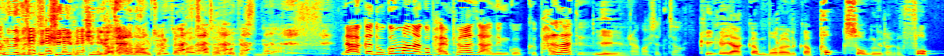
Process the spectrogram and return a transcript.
그런데 무슨 비키니 비키니 가사가 나올 줄은 정말 상상도 못했습니다. 근데 아까 녹음만 하고 발표하지 않은 곡 그 발라드라고 예. 하셨죠. 그러니까 약간 뭐라 그럴까 폭송이라고 폭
